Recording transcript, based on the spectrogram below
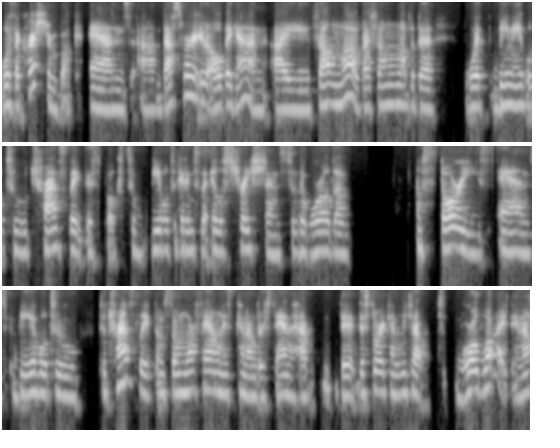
was a Christian book. And um, that's where it all began. I fell in love. I fell in love with the with being able to translate these books, to be able to get into the illustrations, to the world of, of stories, and be able to to translate them so more families can understand have the, the story can reach out worldwide, you know.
